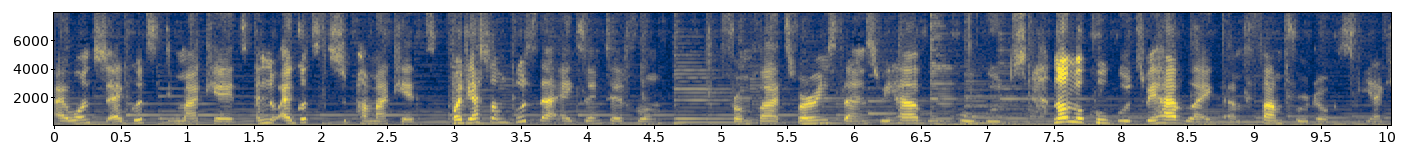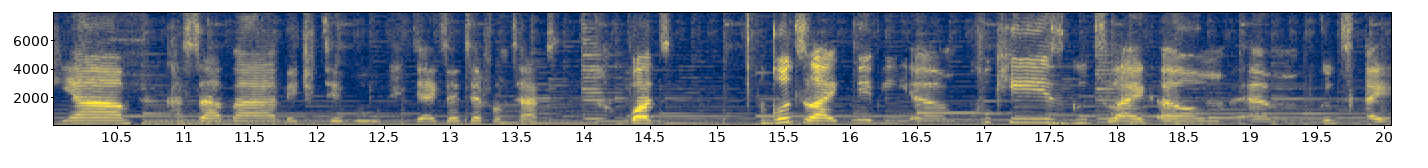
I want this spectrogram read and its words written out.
I want to I go to the market I no I go to the supermarket, but there are some goods that are exempted from from VAT. For instance, we have local goods, not local goods, we have like um, farm products, like yam, cassava, vegetable, they're exempted from tax. But goods like maybe um, cookies, goods like um, um goods like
